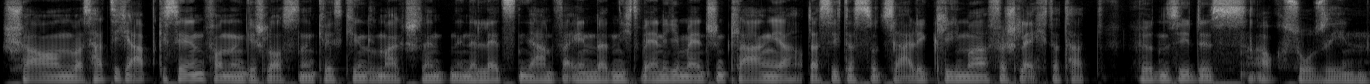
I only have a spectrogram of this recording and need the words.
schauen, was hat sich abgesehen von den geschlossenen Christkindlmarktständen in den letzten Jahren verändert? Nicht wenige Menschen klagen ja, dass sich das soziale Klima verschlechtert hat. Würden Sie das auch so sehen?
